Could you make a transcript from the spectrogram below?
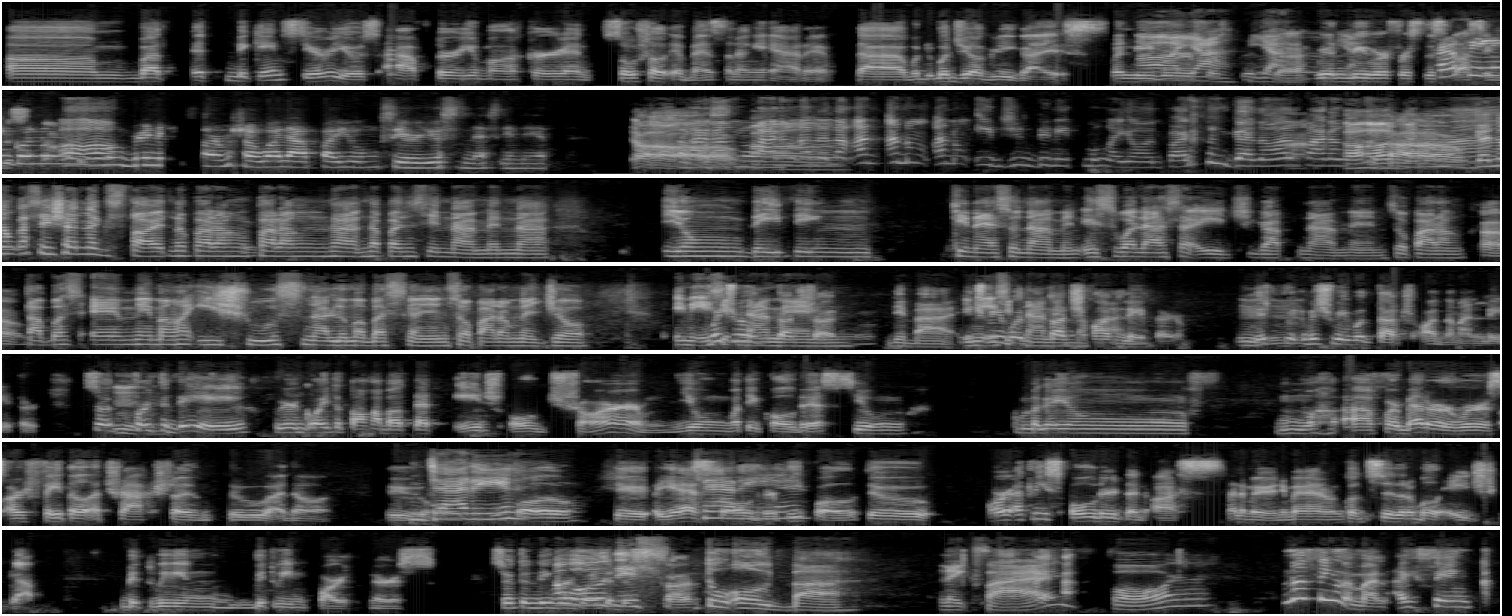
Um, but it became serious after yung mga current social events na nangyayari. Uh, would, would you agree, guys? When we Ah, were yeah, first, yeah, uh, when we were first Pero discussing feeling this ko nung, stuff. Nung brainstorm siya, wala pa yung seriousness in it. Ah, Parang, no. parang ano lang, an- anong, anong age yung dinate mo ngayon? Parang ganon, parang... Oo, Ah. ganun, ganun kasi siya nag-start na parang parang na, napansin namin na yung dating kineso namin is wala sa age gap namin. So parang um, tapos eh may mga issues na lumabas ganyan. So parang medyo Which iniisip we'll namin, touch on. 'di ba? which we Iniisip would namin touch baka- on later. Which, Mm-mm. which we would touch on naman later. So for Mm-mm. today, we're going to talk about that age-old charm. Yung what do you call this? Yung kumbaga yung uh, for better or worse, our fatal attraction to ano to Daddy. people, to yes, to Daddy. older people, to or at least older than us. Alam mo yun, yung mayroong considerable age gap between between partners. So today we're How going old to is discuss too old ba? Like five? Four? Nothing naman. I think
